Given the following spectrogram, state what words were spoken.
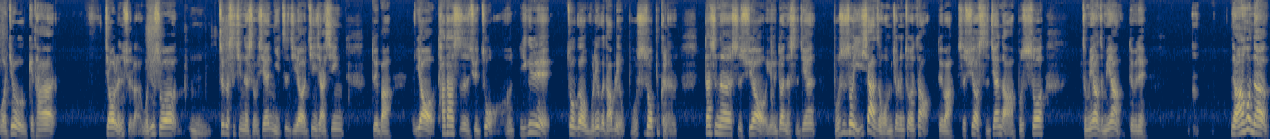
我就给他浇冷水了，我就说，嗯，这个事情呢，首先你自己要静下心，对吧？要踏踏实实去做，一个月做个五六个 W，不是说不可能，但是呢，是需要有一段的时间，不是说一下子我们就能做得到，对吧？是需要时间的啊，不是说怎么样怎么样，对不对？然后呢，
